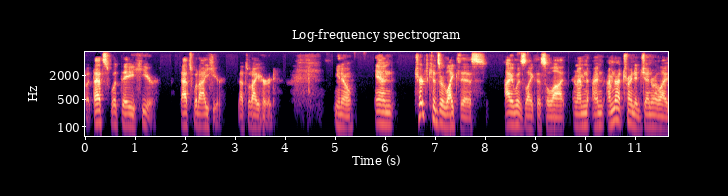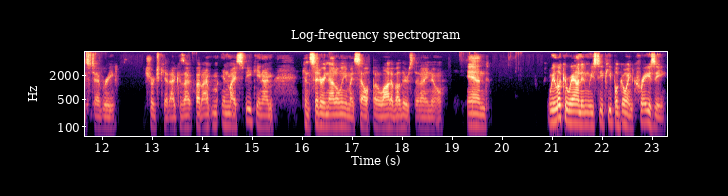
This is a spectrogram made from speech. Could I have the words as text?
but that's what they hear. That's what I hear. That's what I heard. You know, and church kids are like this. I was like this a lot, and I'm I'm I'm not trying to generalize to every church kid because I but I'm in my speaking I'm considering not only myself but a lot of others that I know. And we look around and we see people going crazy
